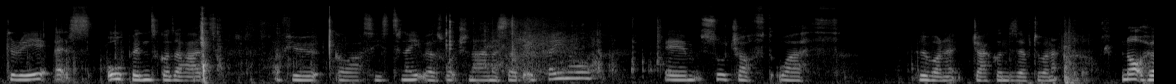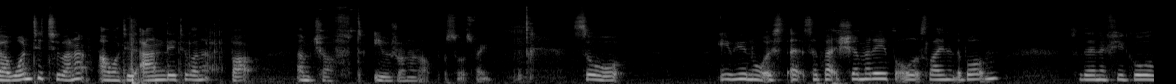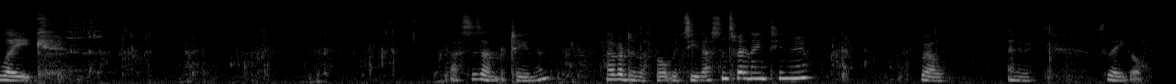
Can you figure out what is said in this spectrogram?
great. It's opened because I had a few glasses tonight was watching the I'm a Celebrity final. Um, so chuffed with who won it. Jacqueline deserved to win it. Not who I wanted to win it. I wanted Andy to win it, but I'm chuffed. He was runner up, so it's fine. So, if you noticed, it's a bit shimmery, but all it's lying at the bottom. So then if you go like... This is entertaining. Never did I thought we'd see this in 2019 here. Well, anyway. So there you go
